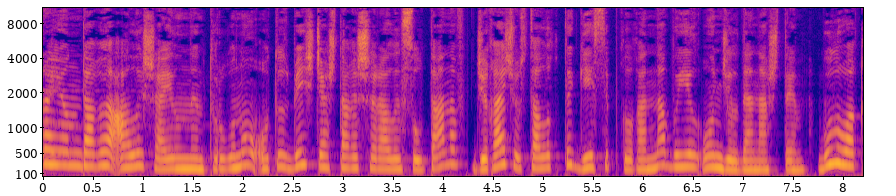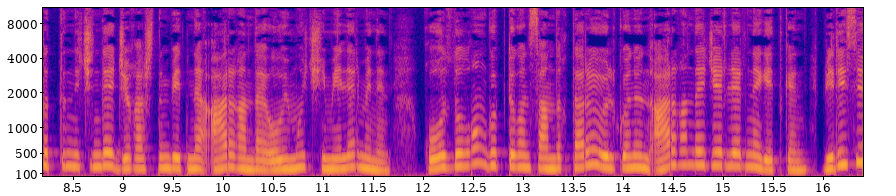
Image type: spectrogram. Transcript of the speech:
районундагы алыш айылынын тургуну отуз беш жаштагы шыралы султанов жыгач усталыкты кесип кылганына быйыл он жылдан ашты. Бул убакыттын ичинде жыгачтын бетине ар кандай ойму чиймелер менен кооздолгон көптөгөн сандыктары өлкөнүн ар кандай жерлерине кеткен. Бириси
